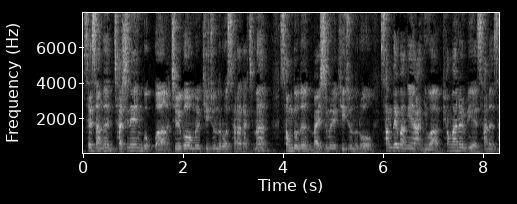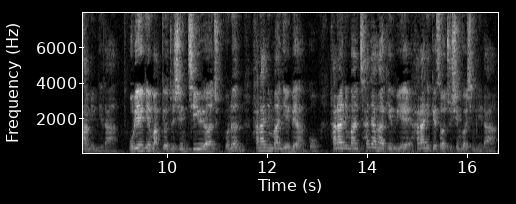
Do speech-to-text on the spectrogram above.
세상은 자신의 행복과 즐거움을 기준으로 살아가지만 성도는 말씀을 기준으로 상대방의 안위와 평안을 위해 사는 삶입니다. 우리에게 맡겨주신 지위와 축복은 하나님만 예배하고 하나님만 찬양하기 위해 하나님께서 주신 것입니다.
